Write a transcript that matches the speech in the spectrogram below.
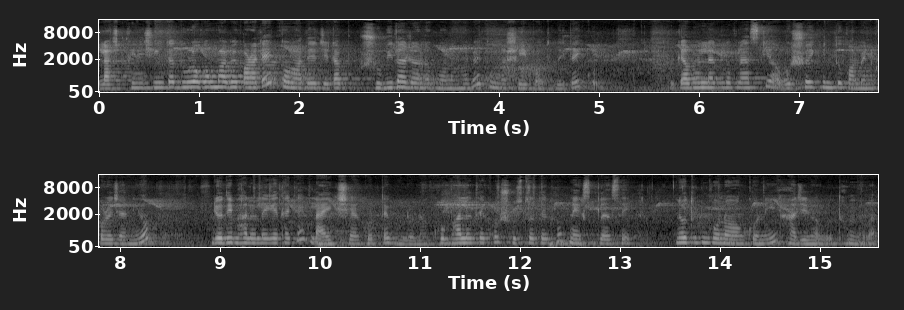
লাস্ট ফিনিশিংটা দুরকমভাবে করা যায়, তোমাদের যেটা সুবিধাজনক মনে হবে, তোমরা সেই পদ্ধতিটাই করবে। তো কেমন লাগল ক্লাসটি অবশ্যই কিন্তু কমেন্ট করে জানিও। যদি ভালো লেগে থাকে লাইক শেয়ার করতে ভুলো না। খুব ভালো থেকো, সুস্থ থেকো নেক্সট ক্লাসে নতুন কোনো অঙ্ক নিয়ে হাজির হব। ধন্যবাদ।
